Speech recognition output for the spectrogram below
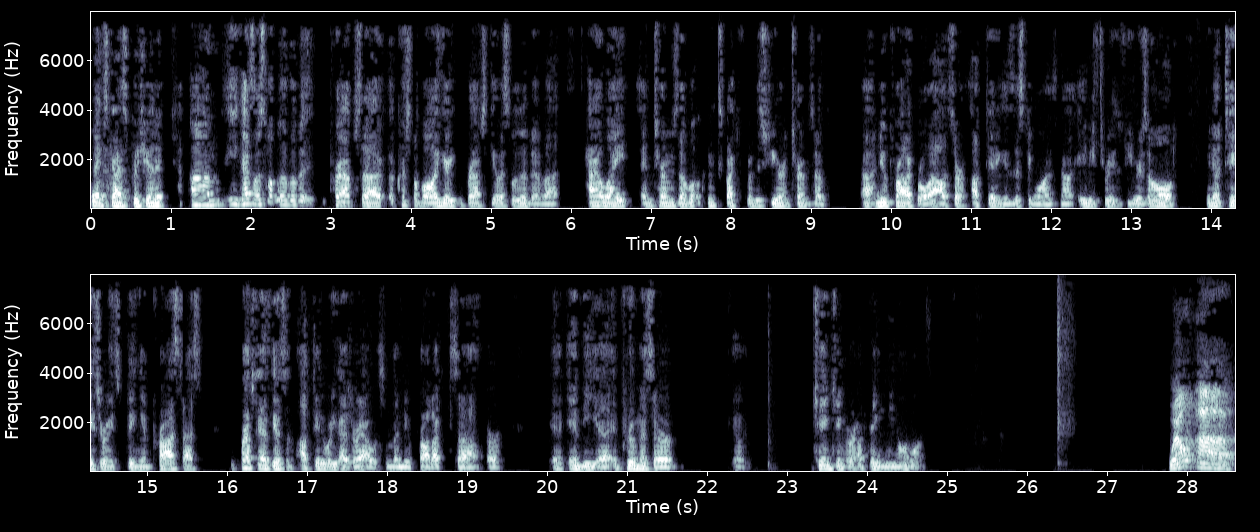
Thanks, guys. Appreciate it. Um, you guys, I was hoping a little bit, perhaps, uh, a crystal ball here. You can perhaps give us a little bit of a highlight in terms of what we can expect for this year in terms of uh new product rollouts or updating existing ones. Now, AB3 is a few years old. We know TASER 8's being in process. Perhaps you guys give us an update of where you guys are at with some of the new products uh or in the improvements or, you know, changing or updating the old ones? Well, uh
